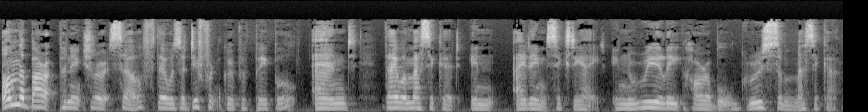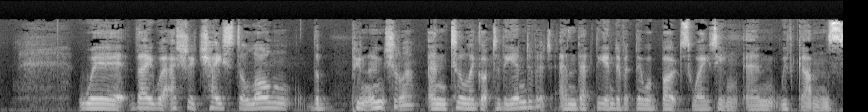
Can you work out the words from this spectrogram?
On the Burrup Peninsula itself, there was a different group of people, and they were massacred in 1868 in a really horrible, gruesome massacre where they were actually chased along the peninsula until they got to the end of it, and at the end of it there were boats waiting and with guns,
